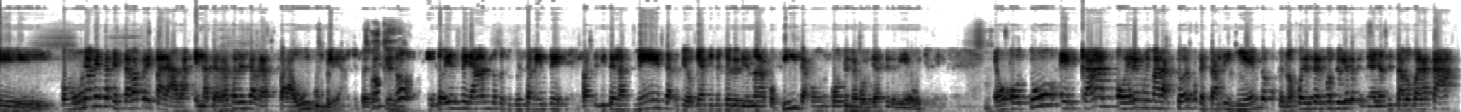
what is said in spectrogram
eh, como una mesa que estaba preparada en la terraza de Sabras para un cumpleaños. Entonces Ok. dice, no, estoy esperando que supuestamente faciliten las mesas, que si yo que aquí me estoy bebiendo una copita con un copo y me volteé y le dije, oye, o, o tú estás o eres muy mal actor porque estás fingiendo, porque no puede ser posible que tú me hayas citado para acá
